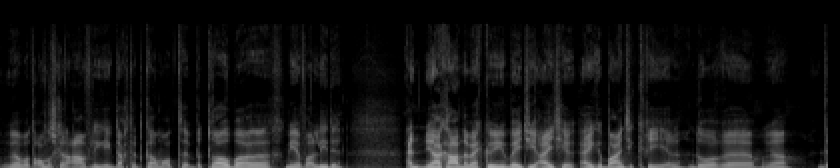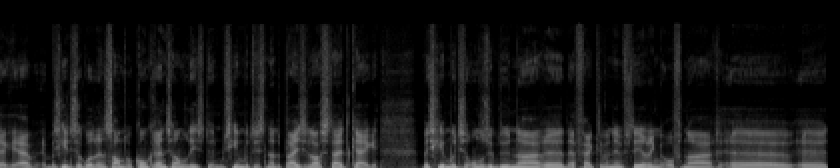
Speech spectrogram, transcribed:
wel wat anders gaan aanvliegen. Ik dacht, het kan wat betrouwbaarder, meer valide. En ja, gaandeweg kun je een beetje je eigen, eigen baantje creëren door ja, ja, misschien is het ook wel interessant om concurrentieanalyse te doen. Misschien moeten ze naar de prijs-elasticiteit kijken. Misschien moeten ze onderzoek doen naar uh, de effecten van investeringen of naar uh, uh,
